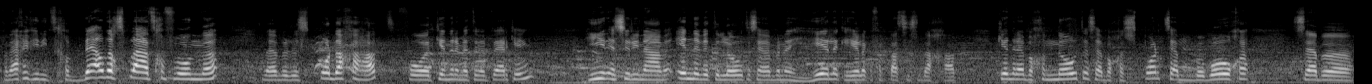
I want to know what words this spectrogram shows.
Vandaag heeft hier iets geweldigs plaatsgevonden. We hebben de sportdag gehad voor kinderen met een beperking. Hier in Suriname, in de Witte Lotus. En we hebben een heerlijke, heerlijke, fantastische dag gehad. Kinderen hebben genoten, ze hebben gesport, ze hebben bewogen. Ze, hebben,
